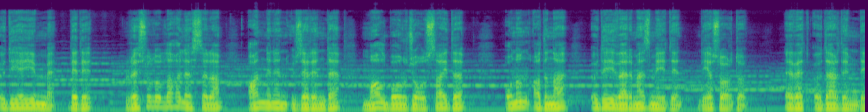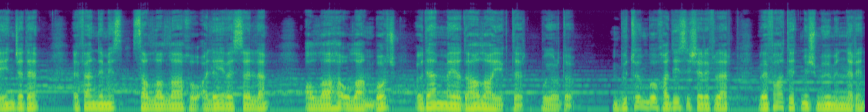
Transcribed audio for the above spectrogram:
ödeyeyim mi dedi. Resulullah aleyhisselam annenin üzerinde mal borcu olsaydı onun adına ödeyi vermez miydin diye sordu. Evet öderdim deyince de Efendimiz sallallahu aleyhi ve sellem Allah'a olan borç ödenmeye daha layıktır buyurdu. Bütün bu hadisi şerifler vefat etmiş müminlerin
